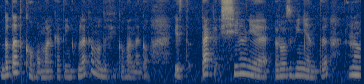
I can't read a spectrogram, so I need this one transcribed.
Dodatkowo marketing mleka modyfikowanego jest tak silnie rozwinięty, że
